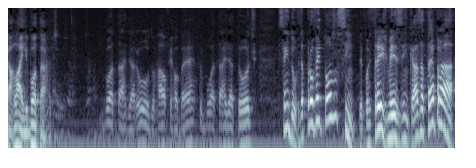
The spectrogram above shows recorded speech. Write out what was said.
Carlyle, boa tarde. Boa tarde, Haroldo, Ralf e Roberto. Boa tarde a todos. Sem dúvida, proveitoso sim. Depois de três meses em casa, até para.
